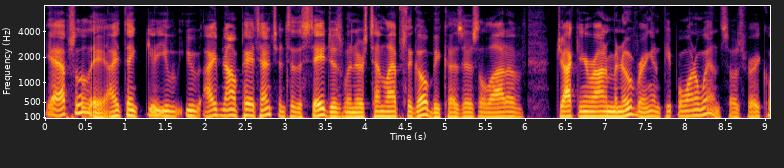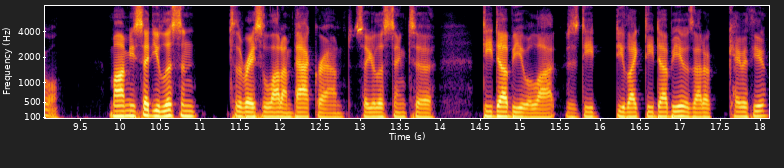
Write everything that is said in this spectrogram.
Yeah, absolutely. I think you, you, you I now pay attention to the stages when there's 10 laps to go because there's a lot of jockeying around and maneuvering and people want to win. So it's very cool. Mom, you said you listen to the races a lot on background, so you're listening to DW a lot. Does D do you like DW? Is that okay with you?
